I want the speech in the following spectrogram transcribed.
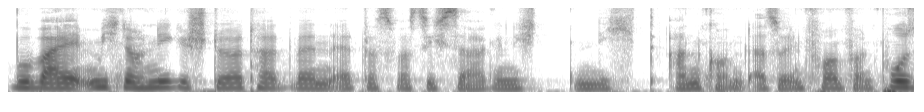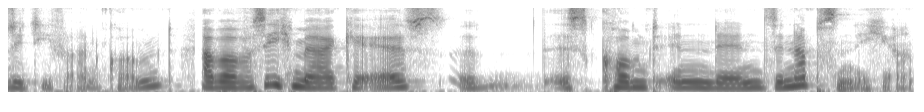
Wobei mich noch nie gestört hat, wenn etwas, was ich sage, nicht, nicht ankommt, also in Form von positiv ankommt. Aber was ich merke ist, äh, es kommt in den Synapsen nicht an.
